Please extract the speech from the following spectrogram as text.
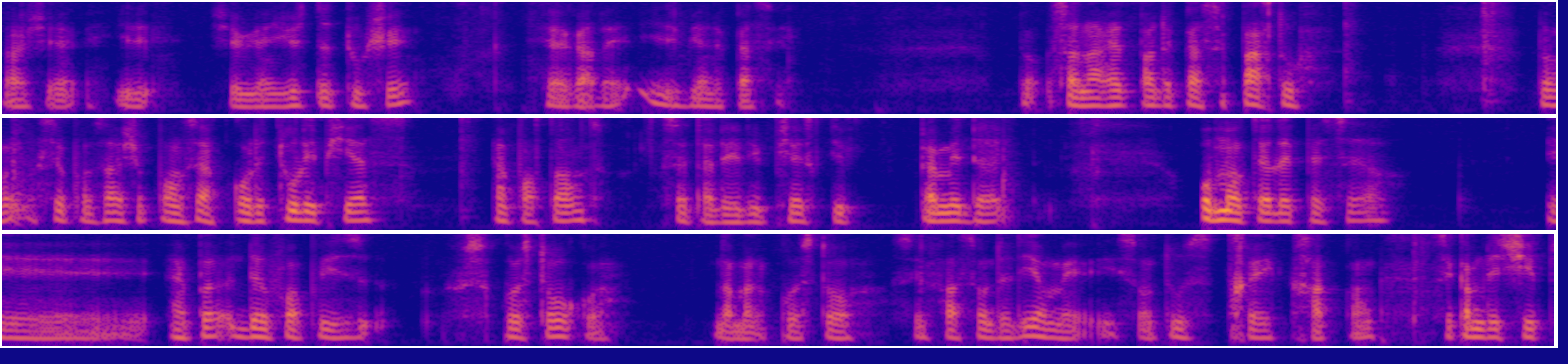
Là, je, je viens juste de toucher. Et regardez, il vient de casser. Donc, ça n'arrête pas de casser partout c'est pour ça que je pensais à coller toutes les pièces importantes, c'est-à-dire les pièces qui permettent d'augmenter l'épaisseur et un peu deux fois plus costaud quoi. Normal costaud, c'est une façon de dire, mais ils sont tous très craquants. C'est comme des chips.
